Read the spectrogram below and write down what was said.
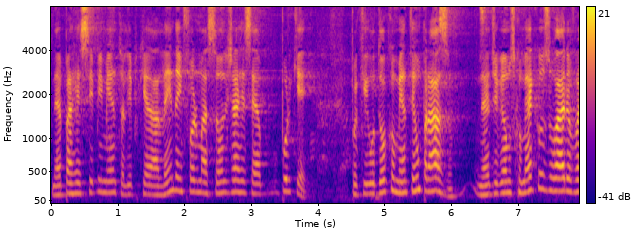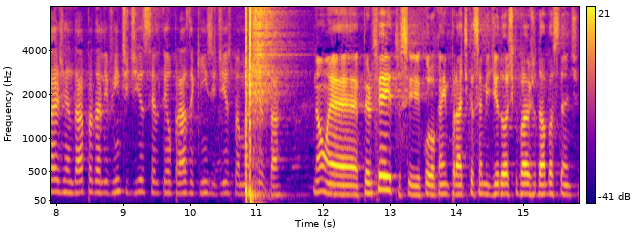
né, para recebimento ali, porque além da informação ele já recebe. Por quê? Porque o documento tem um prazo. Né? Digamos, como é que o usuário vai agendar para dali 20 dias se ele tem o prazo de 15 dias para manifestar? Não, é perfeito. Se colocar em prática essa medida, eu acho que vai ajudar bastante.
